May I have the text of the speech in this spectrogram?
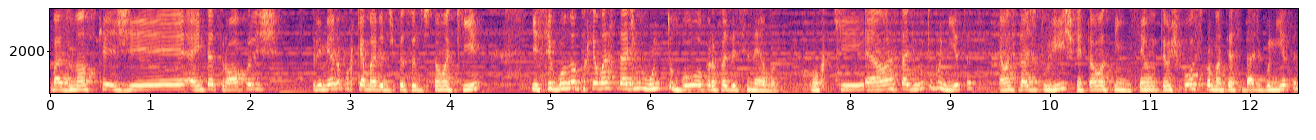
Mas o nosso QG é em Petrópolis. Primeiro porque a maioria das pessoas estão aqui. E segundo porque é uma cidade muito boa para fazer cinema porque é uma cidade muito bonita, é uma cidade turística, então, assim, tem, tem um esforço para manter a cidade bonita.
